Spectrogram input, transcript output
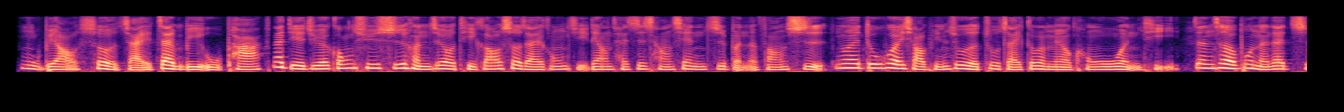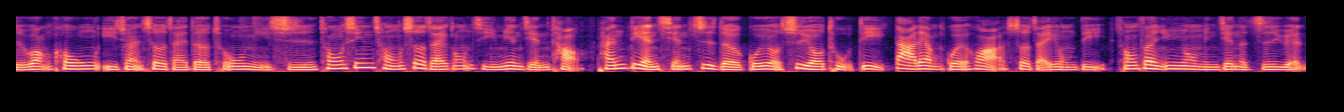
目标社宅占比五趴。那解决供需失衡，只有提高社宅供给量才是长线治本的方式。因为都会小平数的住宅根本没有空屋问题，政策不能再指望空屋移转社宅的错误迷失，重新从社宅供给面检讨，盘点闲置的国有私有土地，大量规划社宅用地，充分运用民间的资源，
